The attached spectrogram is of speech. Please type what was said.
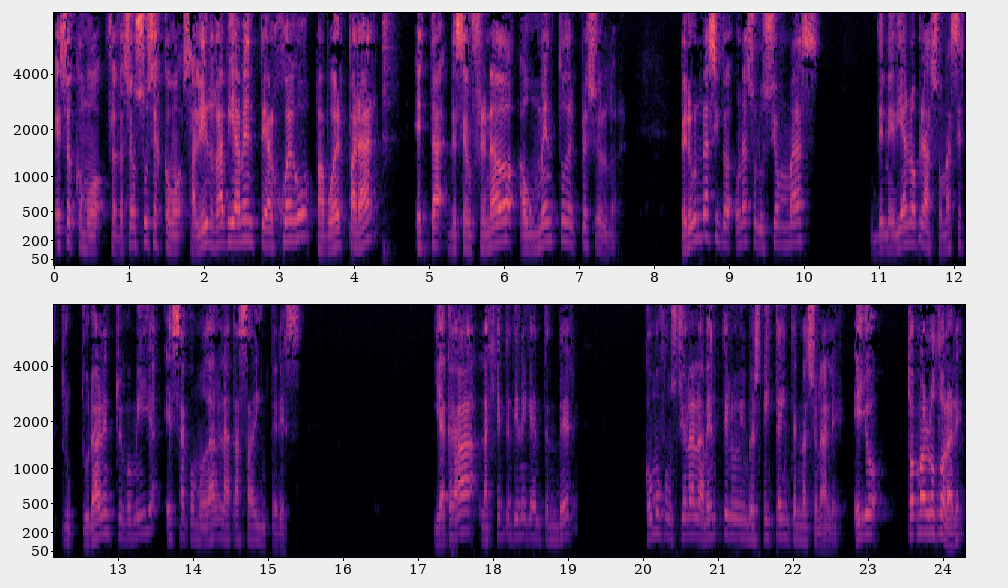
eso es como, flotación sucia es como salir rápidamente al juego para poder parar este desenfrenado aumento del precio del dólar. Pero una, una solución más de mediano plazo, más estructural, entre comillas, es acomodar la tasa de interés. Y acá la gente tiene que entender cómo funciona la mente de los inversionistas internacionales. Ellos toman los dólares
